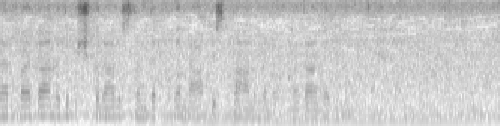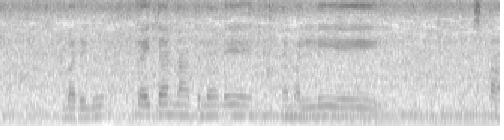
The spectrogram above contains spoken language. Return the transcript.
నర్మదా నది పుష్కరాలు సందర్భంగా నాపిస్తాను నర్మదా నది మరియు కైతార్నాథ్లోనే మళ్ళీ స్థా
